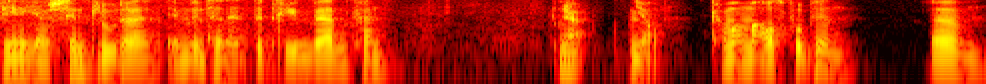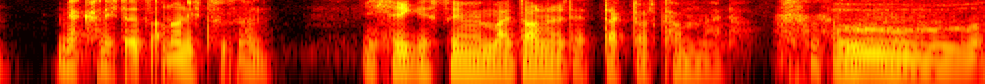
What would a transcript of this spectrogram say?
weniger Schindluder im Internet betrieben werden kann. Ja. Ja, kann man mal ausprobieren. Ähm, mehr kann ich da jetzt auch noch nicht zu sagen. Ich registriere mir mal Donald at duck.com. Oh,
